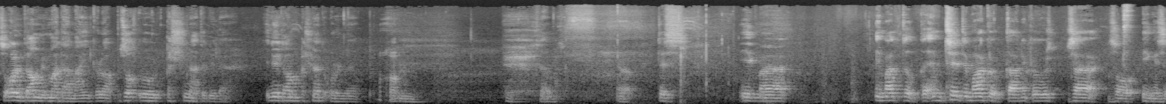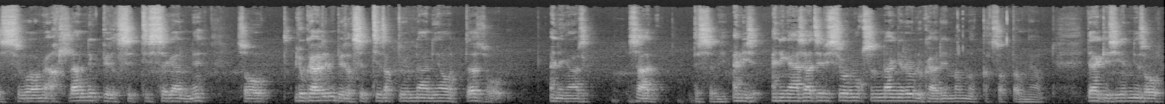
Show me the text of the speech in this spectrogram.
soorun taam imma taamaainkuluarpu soor uun qallunaatulila inuitaam qallunaatu qulunnaarpu saama Täs ima имааттеққа амтитимаакуққааникугу са со ингисассуарами арлаанник пилерситтиссагаанни со лукаалин пилерситтисартуиннааниарутта со анингаас саа тассами ани анигаасаатилиссуунморсунаангилу лукаалииннэрмеққарсартарниарут таакисианни со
